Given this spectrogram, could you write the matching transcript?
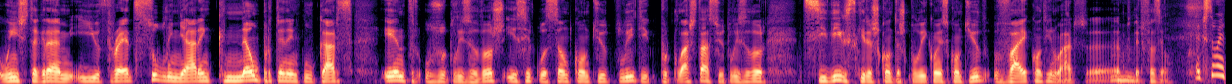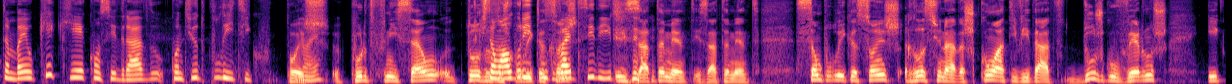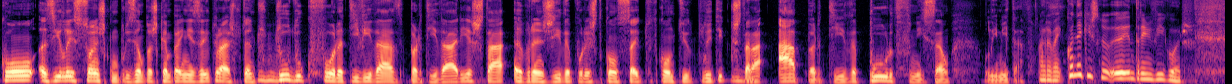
o Instagram e o Thread sublinharem que não pretendem colocar-se entre os utilizadores e a circulação de conteúdo político, porque lá está, se o utilizador decidir seguir as contas que publicam esse conteúdo, vai continuar uh, a poder fazê-lo. A questão é também o que é que é considerado conteúdo político. Pois, é? por definição, todas Porque as um publicações... que vai decidir. Exatamente, exatamente. São publicações relacionadas com a atividade dos governos e com as eleições, como por exemplo as campanhas eleitorais. Portanto, uhum. tudo o que for atividade partidária está abrangida por este conceito de conteúdo político que estará à partida, por definição, limitado. Ora bem, quando é que isto eh, entra em vigor?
